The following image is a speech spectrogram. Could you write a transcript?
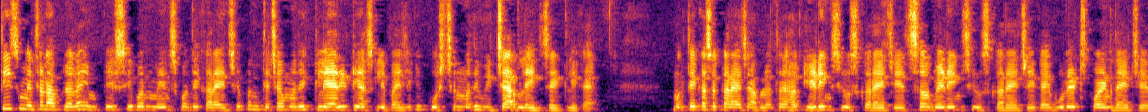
तीच मेथड आपल्याला एमपीएससी पण मेन्समध्ये करायची पण त्याच्यामध्ये क्लॅरिटी असली पाहिजे की क्वेश्चनमध्ये विचारलं एक्झॅक्टली काय. मग ते कसं करायचं? आपल्याला हेडिंग्स यूज करायचे सब हेडिंग्स यूज करायचे काही बुलेट्स पॉईंट द्यायचे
